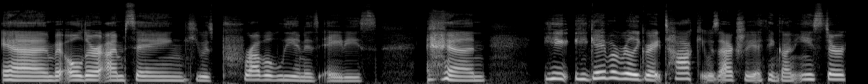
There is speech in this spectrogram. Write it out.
And by older, I'm saying he was probably in his 80s. And he, he gave a really great talk. It was actually, I think, on Easter.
